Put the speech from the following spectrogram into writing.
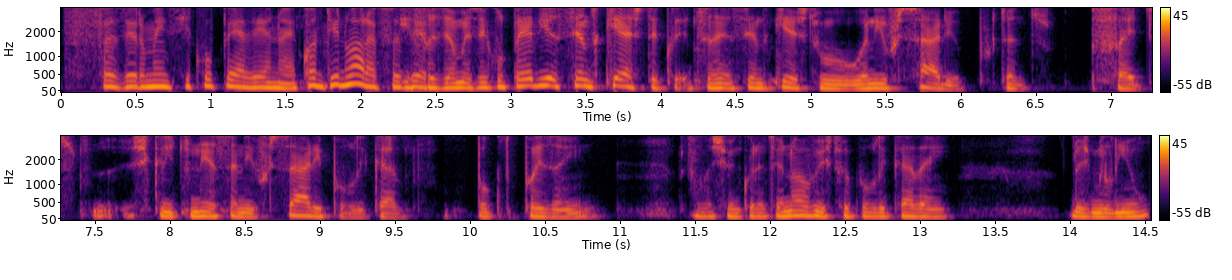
fazer uma enciclopédia, não é? Continuar a fazer. E fazer uma enciclopédia, sendo que esta, sendo que este o aniversário, portanto, feito, escrito nesse aniversário, publicado pouco depois em ele nasceu em 49, isto foi publicado em 2001,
